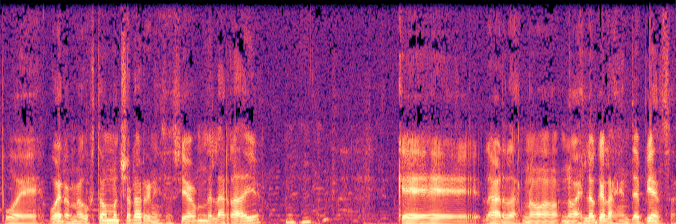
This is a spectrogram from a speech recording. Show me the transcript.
Pues bueno, me ha gustado mucho la organización de la radio. Que la verdad no, no es lo que la gente piensa.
